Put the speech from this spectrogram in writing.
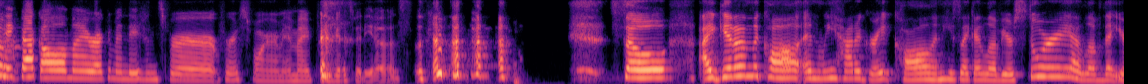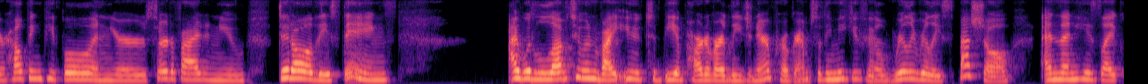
I take back all of my recommendations for 1st Phorm in my previous videos. so I get on the call and we had a great call. And he's like, I love your story. I love that you're helping people and you're certified and you did all of these things. I would love to invite you to be a part of our Legionnaire program. So they make you feel really, really special. And then he's like,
